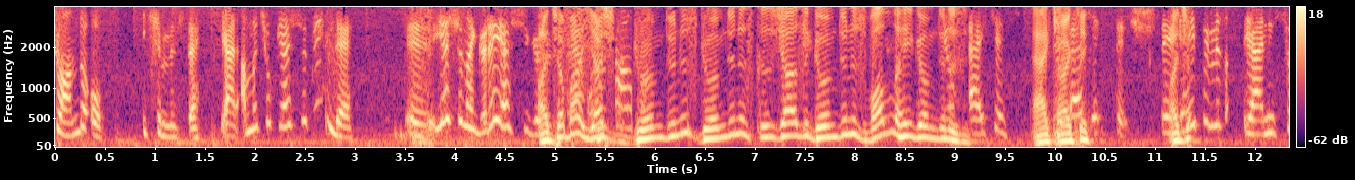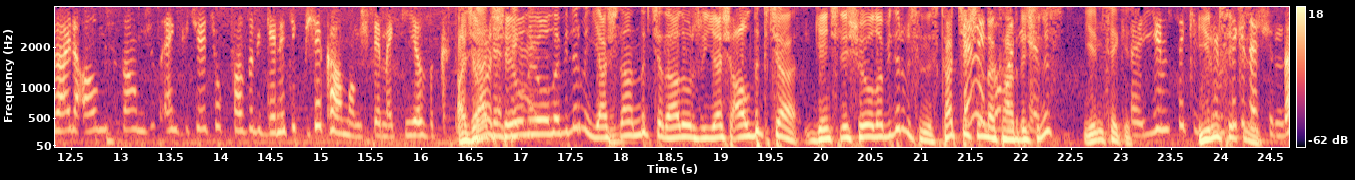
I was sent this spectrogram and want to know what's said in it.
şu anda o içimizde. Yani ama çok yaşlı değil de e, yaşına göre yaşlı görünüyor. Acaba Yani yaş- gömdünüz gömdünüz kızcağızı gömdünüz vallahi Yok, gömdünüz. erkek. Erkek. Erkek. Erkek de işte Acı- hepimiz yani sırayla almışız almışız en küçüğe çok fazla bir genetik bir şey kalmamış demek ki yazık. Acaba Zaten şey tek- oluyor olabilir mi? Yaşlandıkça daha doğrusu yaş aldıkça gençleşiyor olabilir misiniz? Kaç yaşında olabilir. kardeşiniz? 28. E, 28, 28 28 yaşında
